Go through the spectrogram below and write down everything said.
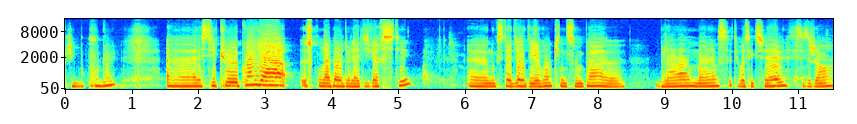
j'ai beaucoup lu. Euh, c'est que quand il y a ce qu'on appelle de la diversité, euh, donc c'est-à-dire des héros qui ne sont pas euh, blancs, minces, hétérosexuels, cisgenres,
